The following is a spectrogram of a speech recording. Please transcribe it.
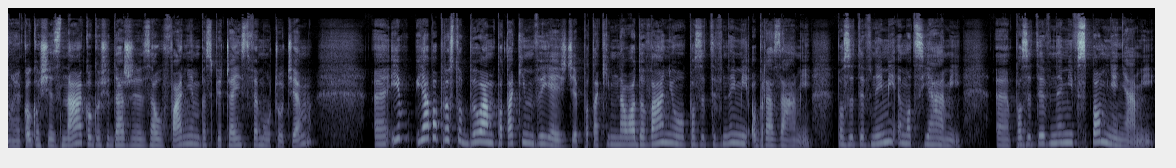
e, kogo się zna, kogo się darzy zaufaniem, bezpieczeństwem, uczuciem. E, I ja po prostu byłam po takim wyjeździe, po takim naładowaniu pozytywnymi obrazami, pozytywnymi emocjami, e, pozytywnymi wspomnieniami.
